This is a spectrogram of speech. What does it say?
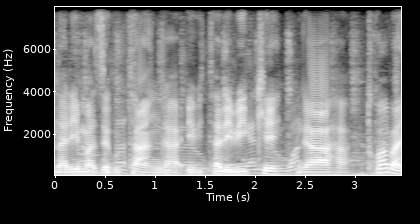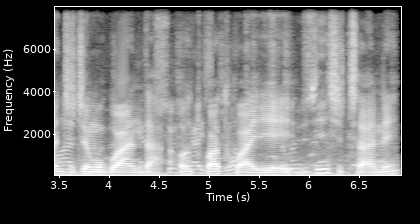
nari maze gutanga ibitari bike ngaha. Twabanjije mu rwanda aho twatwaye byinshi cyane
